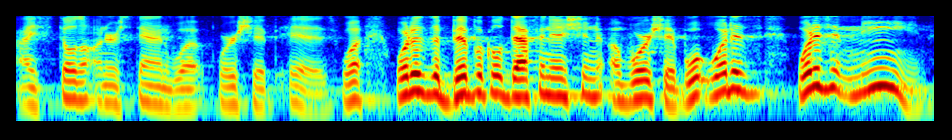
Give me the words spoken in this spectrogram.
I still don't understand what worship is. What, what is the biblical definition of worship? What, what, is, what does it mean?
